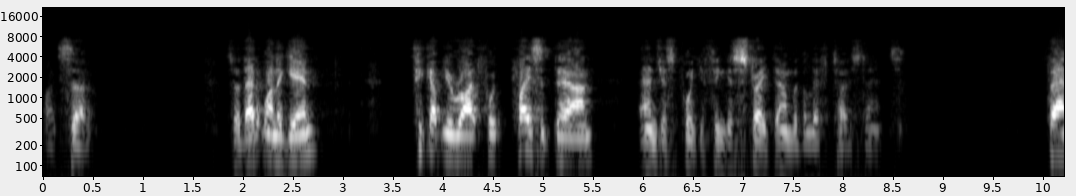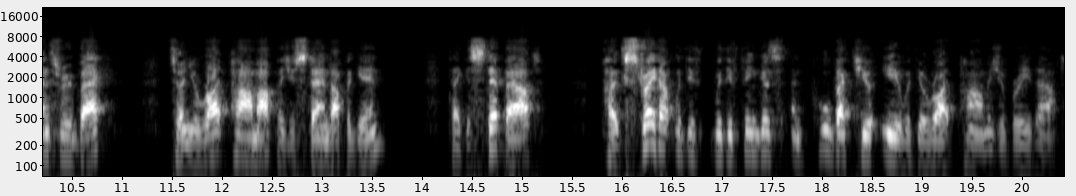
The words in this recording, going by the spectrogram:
Like so. So that one again, pick up your right foot, place it down, and just point your fingers straight down with the left toe stance. Fan through back, turn your right palm up as you stand up again, take a step out, poke straight up with your, with your fingers, and pull back to your ear with your right palm as you breathe out.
